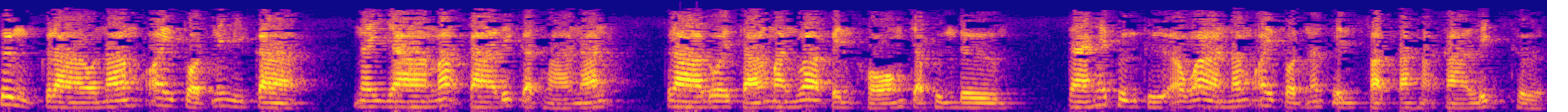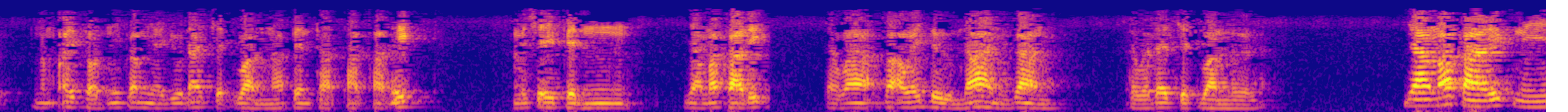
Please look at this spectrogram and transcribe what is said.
ซึ่งกล่าวน้ำอ้อยสดไม่มีกา ในยามะกาลิกถานั้น กล่าวโดยสามัญว่าเป็นของจะพึงดื่ม แต่ให้พึงถือเอาว่าน้ำอ้อยสดนั้นเป็นสัตตหกาลิกเถิด น้ำอ้อยสดนี้ก็มีอายุได้เจ็ดวันนะเป็นสัตตหกาลิก ไม่ใช่เป็นยามะกาลิก แต่ว่าก็เอาไว้ดื่มได้เหมือนกัน แต่ว่าได้เจ็ดวันเลยยามะการิกนี้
